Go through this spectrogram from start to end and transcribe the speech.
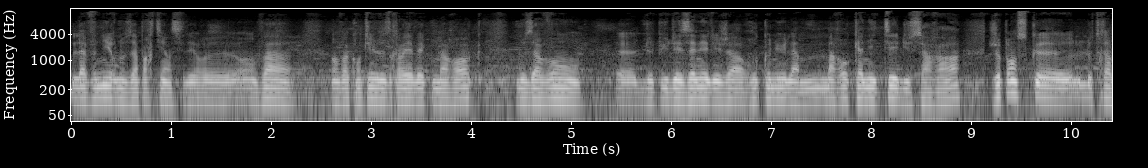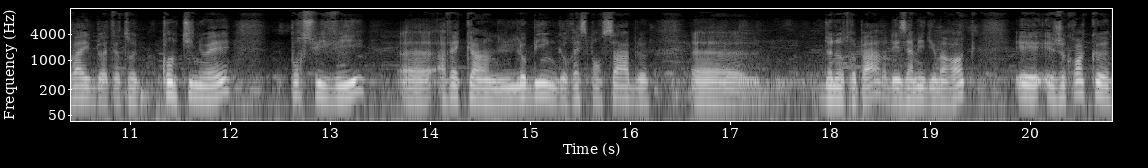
l'avenir nous appartient. C'est-à-dire, euh, on va, on va continuer de travailler avec le Maroc. Nous avons euh, depuis des années déjà reconnu la marocanité du Sahara. Je pense que le travail doit être continué, poursuivi, avec un lobbying responsable de notre part, des amis du Maroc. Et, je crois que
